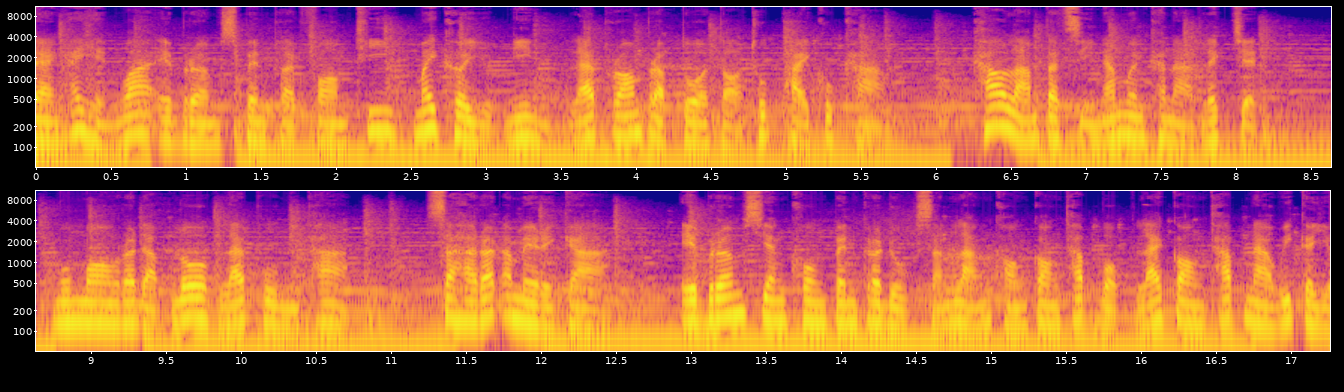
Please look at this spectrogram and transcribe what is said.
ดงให้เห็นว่า Abrams เป็นแพลตฟอร์มที่ไม่เคยหยุดนิ่ง และพร้อมปรับตัวต่อทุกภัยคุกคาม ข้าวหลามตัดสีน้ำเงินขนาดเล็ก 7 มุมมองระดับโลกและภูมิภาค สหรัฐอเมริกา เอเบรมส์ยังคงเป็นกระดูกสันหลังของกองทัพบบกและกองทัพนาวิกโย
